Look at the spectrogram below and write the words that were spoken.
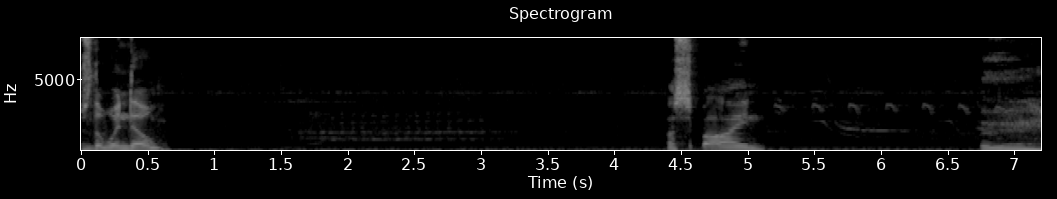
There's the window. A spine. Ryder,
